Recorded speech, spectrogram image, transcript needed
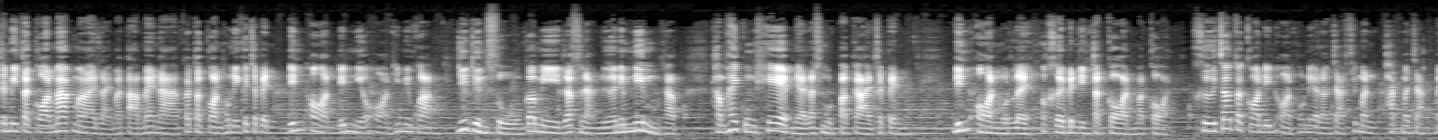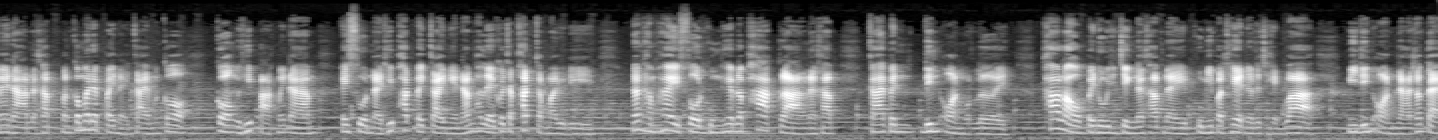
จะมีตะกอนมากมายไหลมาตามแม่น้ำก็ตะกอนพวกนี้ก็จะเป็นดินอ่อนดินเหนียวอ่อนที่มีความยืดหยุ่นสูง ก็มีลักษณะเนื้อนิ่มๆครับทำให้กรุงเทพเนี่ยและสมุทรปราการจะเป็น ดินอ่อนหมดเลยก็เคยเป็นดินตะกอนมาก่อน คือเจ้าตะกอนดินอ่อนพวกนี้หลังจากที่มันพัดมาจากแม่น้ำนะครับ มันก็ไม่ได้ไปไหนไกล มันก็กองอยู่ที่ปากแม่น้ำไอ้ส่วนไหนที่พัดไปไกลเนี่ยน้ำทะเลก็จะพัดกลับมาอยู่ดี นั่นทำให้โซนกรุงเทพและภาคกลางนะครับกลายเป็นดินอ่อนหมดเลย ถ้าเราไปดูจริงๆนะครับในภูมิประเทศเนี่ยเราจะเห็นว่ามีดินอ่อนหนาตั้งแต่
